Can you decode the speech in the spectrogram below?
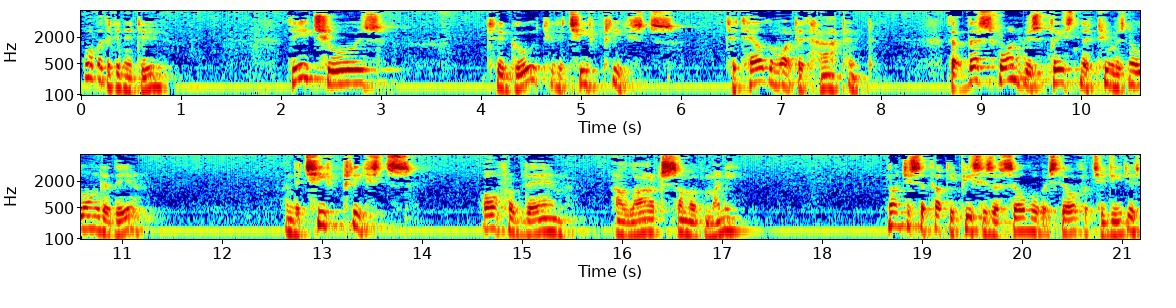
What were they going to do? They chose to go to the chief priests to tell them what had happened. That this one who's placed in the tomb is no longer there. And the chief priests offered them a large sum of money. Not just the 30 pieces of silver which they offered to Judas,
